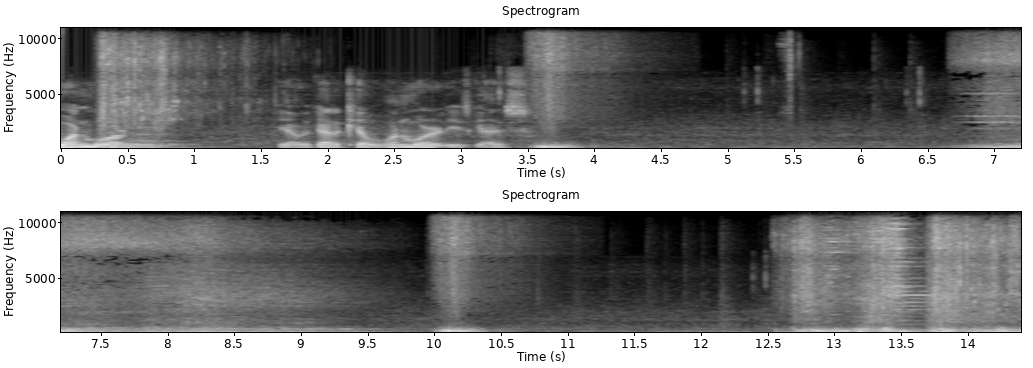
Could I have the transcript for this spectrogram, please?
One more? Yeah, we gotta kill one more of these guys. As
